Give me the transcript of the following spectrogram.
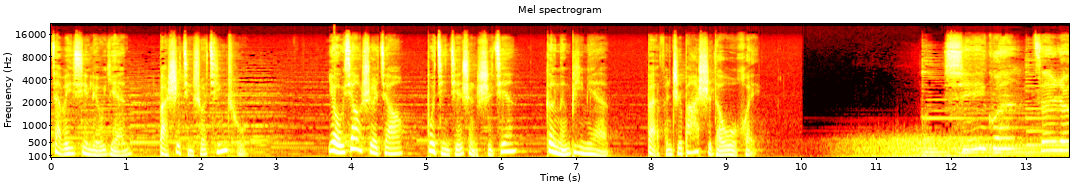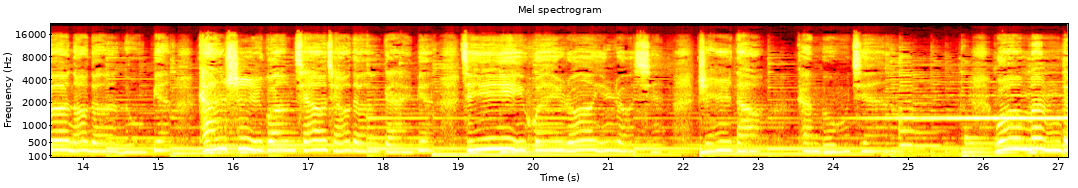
在微信留言，把事情说清楚。有效社交不仅节省时间，更能避免百分之八十的误会。习惯在热闹的路边，看时光悄悄地改变，记忆会若隐若现，直到看不见。我们的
